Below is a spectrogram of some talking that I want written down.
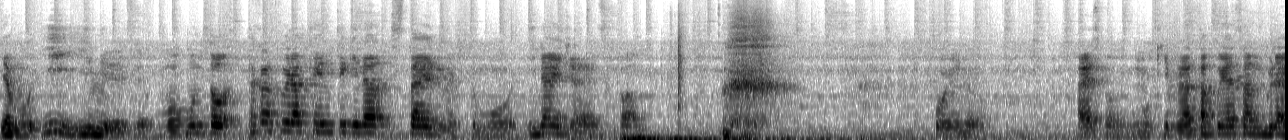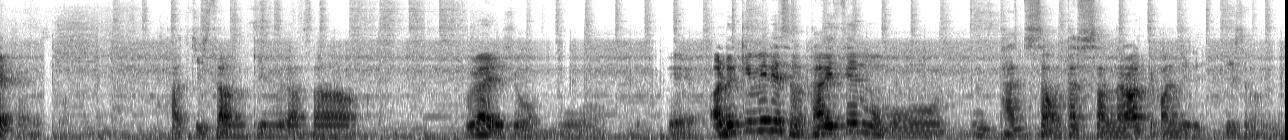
いやもういい意味ですよもう本当高倉健的なスタイルの人もういないじゃないですか。こういうの。あれですか？もう木村拓哉さんぐらいじゃないですか。タッチさん木村さんぐらいでしょ？もう。でアルキメデスの対戦ももうタッチさんはタッチさんだなって感じでしたもんね。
